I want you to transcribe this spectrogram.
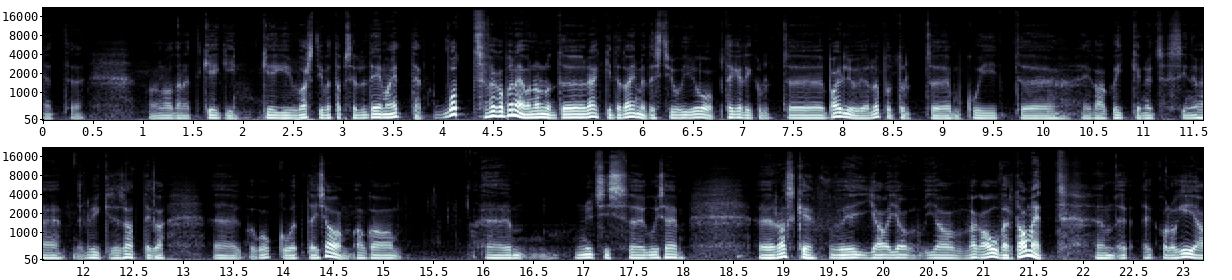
et äh, ma loodan, et keegi, keegi varsti võtab selle teema ette. vot, väga põnev on olnud äh, rääkida taimedest ju jõuab tegelikult palju ja lõputult, kuid ega kõike nüüd siin ühe lühikese saatega kokku võtta ei saa, aga nüüd siis, kui see Äh, raske ja, ja, ja väga auväärt amet, ähm, ökoloogia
